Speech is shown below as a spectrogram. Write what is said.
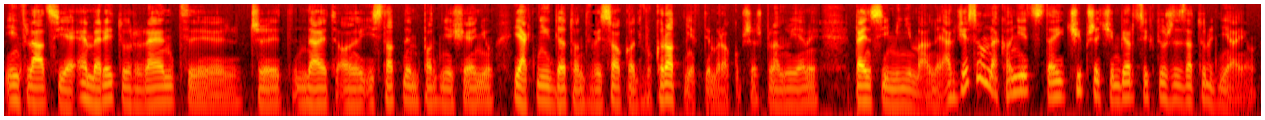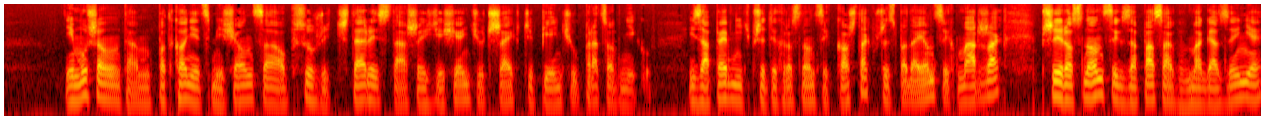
inflację emerytur, rent, y, czy nawet o istotnym podniesieniu, jak nigdy dotąd wysoko, dwukrotnie w tym roku przecież planujemy pensji minimalnej. A gdzie są na koniec tej, ci przedsiębiorcy, którzy zatrudniają? i muszą tam pod koniec miesiąca obsłużyć 463 czy 5 pracowników i zapewnić przy tych rosnących kosztach, przy spadających marżach, przy rosnących zapasach w magazynie,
